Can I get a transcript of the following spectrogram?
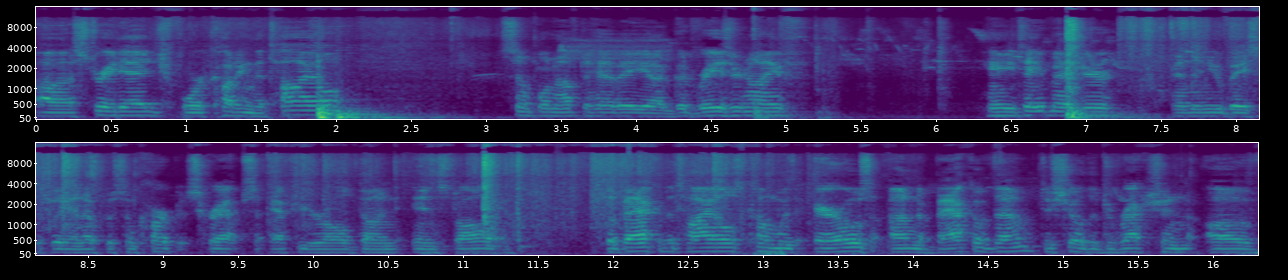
uh, straight edge for cutting the tile. Simple enough to have a, a uh, good razor knife handy tape measure, and then you basically end up with some carpet scraps after you're all done installing. The back of the tiles come with arrows on the back of them to show the direction of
